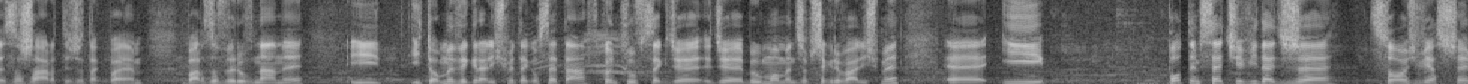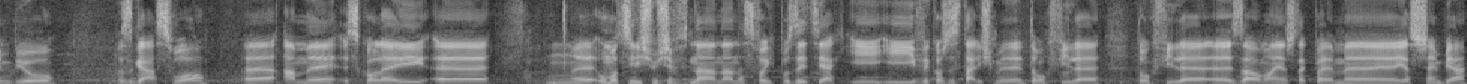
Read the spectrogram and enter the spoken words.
e, zażarty, że tak powiem, bardzo wyrównany i, i to my wygraliśmy tego seta w końcówce, gdzie, gdzie był moment, że przegrywaliśmy i po tym secie widać, że coś w Jastrzębiu zgasło, a my z kolei umocniliśmy się na, na, na swoich pozycjach i, i wykorzystaliśmy tą chwilę, tą chwilę e, załamania, że tak powiem, e, Jastrzębia.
